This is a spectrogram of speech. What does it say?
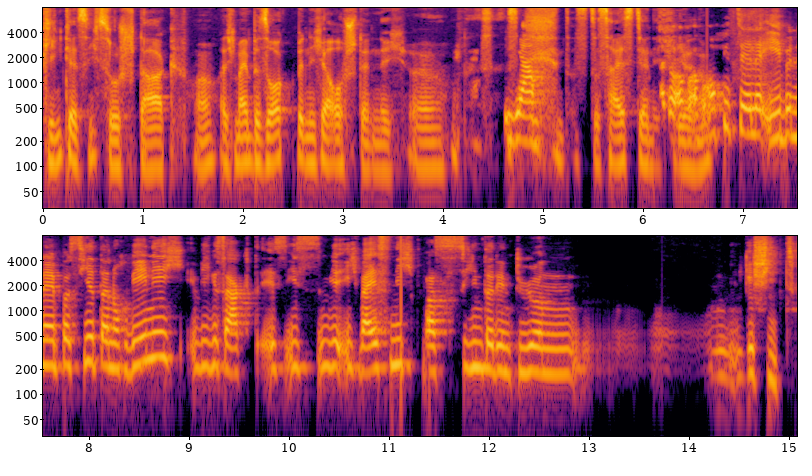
klingt jetzt nicht so stark. Ja? Also ich meine, besorgt bin ich ja auch ständig. Äh, ja. Das, das heißt ja nicht also viel. Auf, ne? auf offizieller Ebene passiert da noch wenig. Wie gesagt, es ist mir, ich weiß nicht, was hinter den Türen geschieht.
